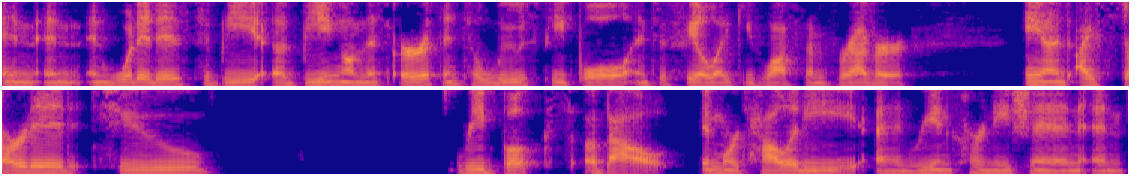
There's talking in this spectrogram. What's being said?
and, and, and what it is to be a being on this earth and to lose people and to feel like you've lost them forever. And I started to read books about immortality and reincarnation. And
